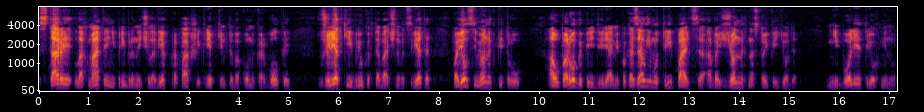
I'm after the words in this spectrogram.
старый, лохматый, неприбранный человек, пропахший крепким табаком и карболкой, в жилетке и брюках табачного цвета, повел Семена к Петру, а у порога перед дверями показал ему три пальца, обожженных настойкой йода. Не более трех минут.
